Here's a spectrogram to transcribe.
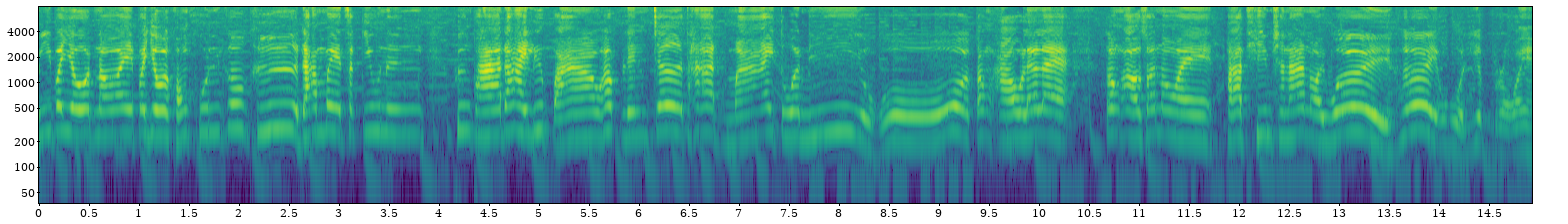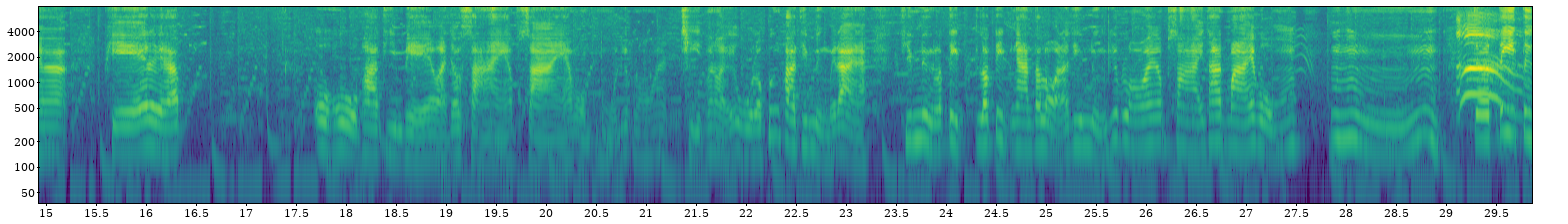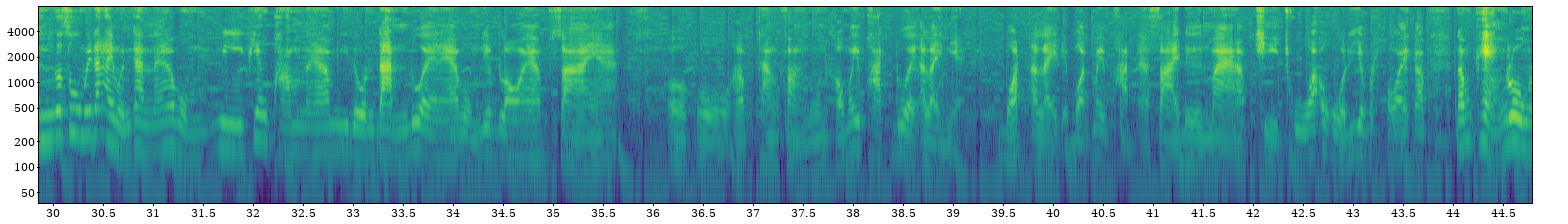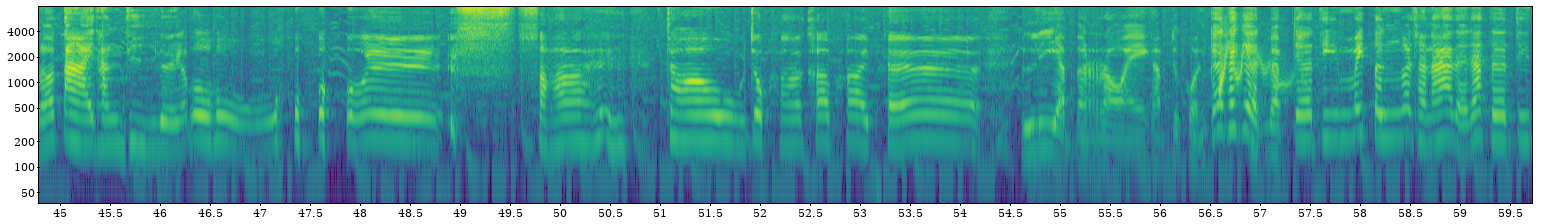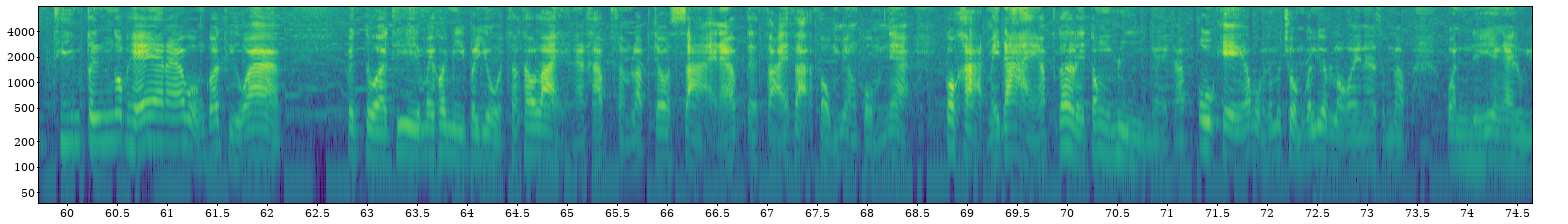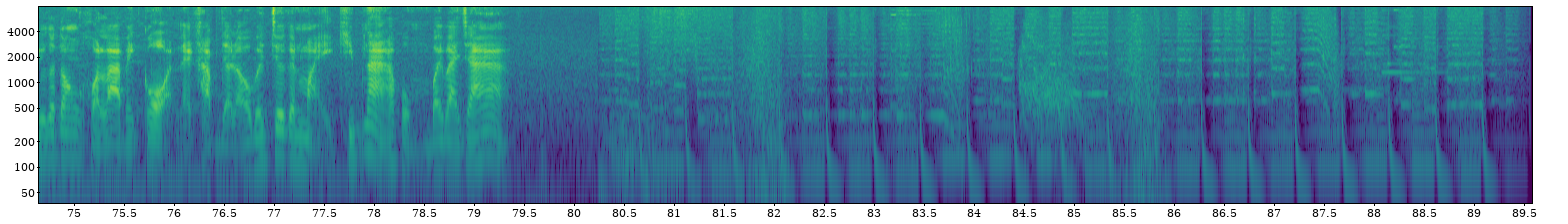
มีประโยชน์หน่อยประโยชน์ของคุณก็คือดาเมจสกิลหนึ่งพึ่งพาได้หรือเปล่าครับเลนเจอร์ธาตุไม้ตัวนี้โอ้โหต้องเอาแล้วแหละ ต้องเอาซะหน่อยพาทีมชนะหน่อยเว้ยเฮ้ยโอ้โหเรียบร้อยฮะเพเลยครับ โอ้โห พาทีมเพว่ะเจ้าทรายครับทรายครับผมโอ้โหเรียบร้อยฉีดไปหน่อย โอ้โห เราเพิ่งพาทีมหนึ่งไม่ได้นะ ทีมหนึ่งเราติด เราติดงานตลอดนะ ทีมหนึ่งเรียบร้อยครับทรายธาตุไม้ผม อืเจอตีตึงก็สู้ไม่ได้เหมือนกันนะครับผม มีเพียงพำนะครับ มีโดนดันด้วยนะครับผม เรียบร้อยครับทรายฮะ โอ้โห ครับ ทางฝั่งนู้นเขาไม่พัดด้วยอะไรเนี่ย บอสอะไรเดี๋ยวบอสไม่ผัดนะทรายเดินมาครับ ฉีดทัวร์โอ้โหเรียบร้อยครับ น้ำแข็งลงแล้วตายทันทีเลยครับ โอ้โหทรายเจ้าเจ้าพาข้าพ่ายแพ้ เรียบร้อยครับทุกคนก็ถ้าเกิดแบบเจอทีมไม่ตึงก็ชนะ แต่ถ้าเจอทีมตึงก็แพ้นะครับผมก็ถือว่าเป็นตัวที่ไม่ค่อยมีประโยชน์สักเท่าไหร่นะครับสำหรับเจ้าสายนะครับ แต่สายสะสมอย่างผมเนี่ย ก็ขาดไม่ได้ครับ ก็เลยต้องมีไงครับ โอเคครับผมท่านผู้ชมก็เรียบร้อยนะสำหรับวันนี้ยังไงลุงยุทธก็ต้องขอลาไปก่อนนะครับ เดี๋ยวเราไว้เจอกันใหม่คลิปหน้าครับผมบ๊ายบายจ้า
